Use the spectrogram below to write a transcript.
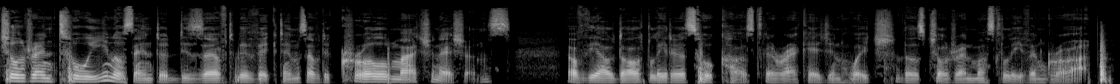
Children too innocent to deserve to be victims of the cruel machinations of the adult leaders who caused the wreckage in which those children must live and grow up.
